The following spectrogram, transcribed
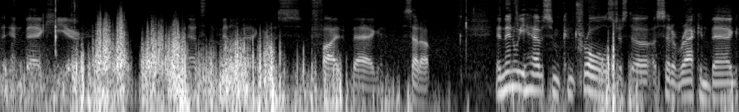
the end bag here. That's the middle bag of this five bag setup. And then we have some controls, just a, a set of rack and bag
